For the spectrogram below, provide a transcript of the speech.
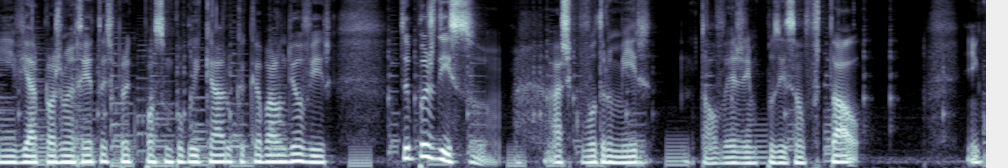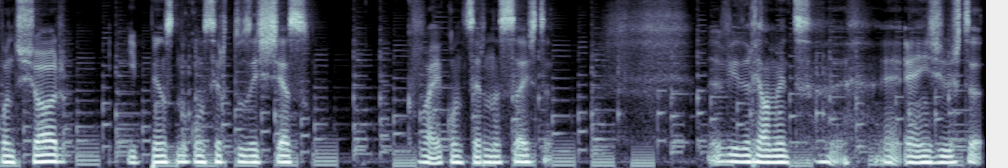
e enviar para os marretas para que possam publicar o que acabaram de ouvir. Depois disso, acho que vou dormir, talvez em posição fetal, enquanto choro e penso no concerto dos excesso que vai acontecer na sexta. A vida realmente é, é injusta.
